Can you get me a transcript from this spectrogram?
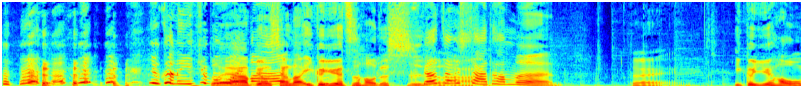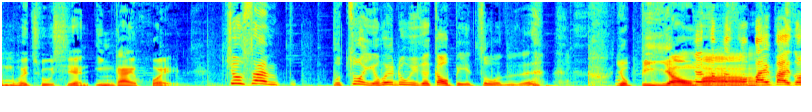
有可能一去不回。对啊，不用想到一个月之后的事了。不要这样吓他们。对，一个月后我们会出现，应该会。就算不做，也会录一个告别作，是不是？有必要吗？跟他们说拜拜，说，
